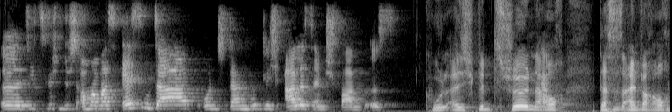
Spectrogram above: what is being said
äh, die zwischendurch auch mal was essen darf und dann wirklich alles entspannt ist. Cool. Also ich finde es schön ja. auch, dass es einfach auch,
